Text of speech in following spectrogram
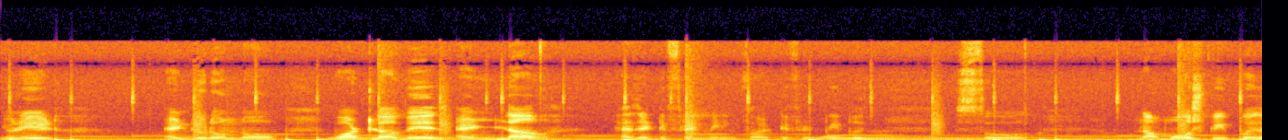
you need and you don't know what love is and love has a different meaning for different people so ना मोस्ट पीपल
